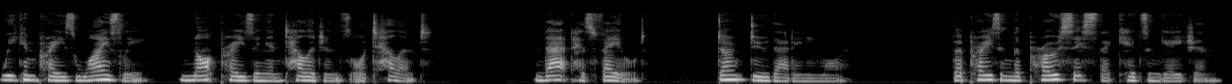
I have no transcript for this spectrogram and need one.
we can praise wisely, not praising intelligence or talent. That has failed. Don't do that anymore. But praising the process that kids engage in,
